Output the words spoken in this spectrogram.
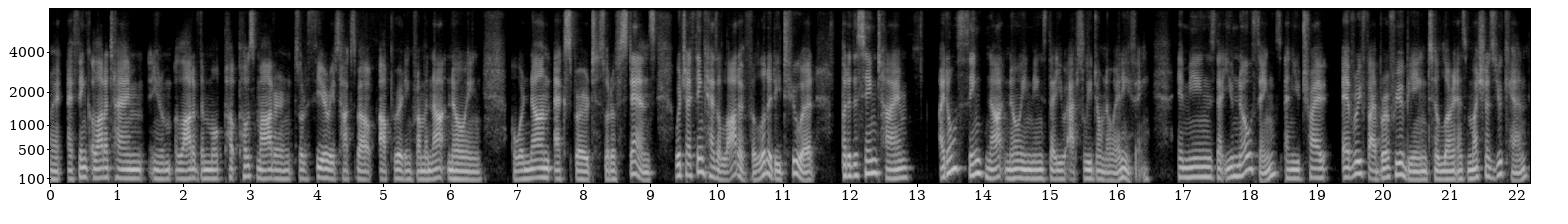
right i think a lot of time you know a lot of the postmodern sort of theory talks about operating from a not knowing or non-expert sort of stance which i think has a lot of validity to it but at the same time I don't think not knowing means that you absolutely don't know anything. It means that you know things and you try every fiber of your being to learn as much as you can.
